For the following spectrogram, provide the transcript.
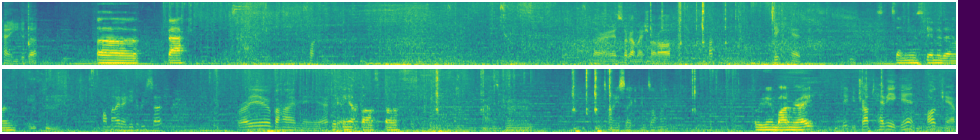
kinda needed that. Uh, back. Alright, I still got my shot off. Fucking dickhead. Sending scanner down. All night, I need to reset. Where are you? Behind me. Picking Okay. up boss buff. 20 seconds on that. Are we doing bottom right? Dude, you dropped heavy again. PogChamp.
